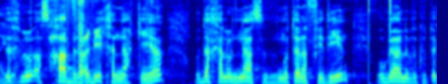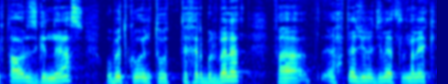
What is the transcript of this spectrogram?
أيوه. دخلوا أصحاب العبي خلينا نحكيها ودخلوا الناس المتنفذين وقالوا بدكم تقطعوا رزق الناس وبدكم أنتم تخربوا البلد فاحتاجوا لجلالة الملك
